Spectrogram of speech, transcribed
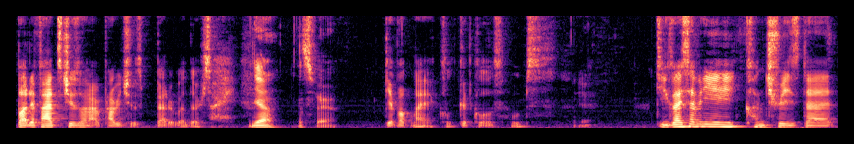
but if I had to choose one, I would probably choose better weather. Sorry. Yeah, that's fair. Give up my cl- good clothes. Oops. Yeah. Do you guys have any countries that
